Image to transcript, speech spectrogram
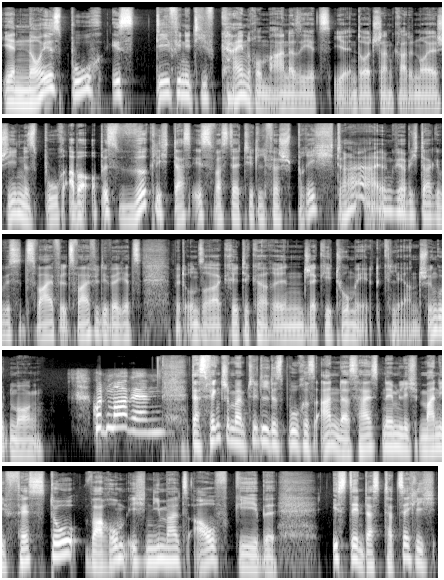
Ihr neues Buch ist definitiv kein Roman, also jetzt ihr in Deutschland gerade neu erschienenes Buch, aber ob es wirklich das ist, was der Titel verspricht, ah, irgendwie habe ich da gewisse Zweifel, Zweifel, die wir jetzt mit unserer Kritikerin Jackie Tome klären. Schönen guten Morgen. Guten Morgen. Das fängt schon beim Titel des Buches an. Das heißt nämlich Manifesto, warum ich niemals aufgebe. Ist denn das tatsächlich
